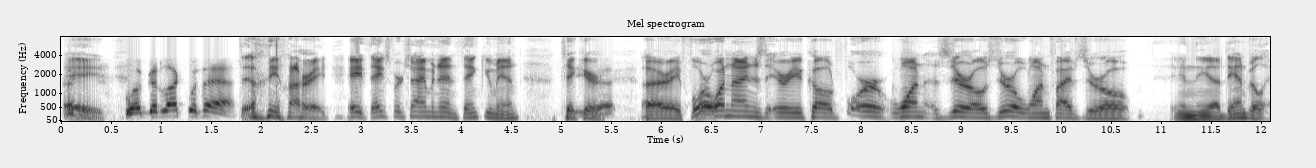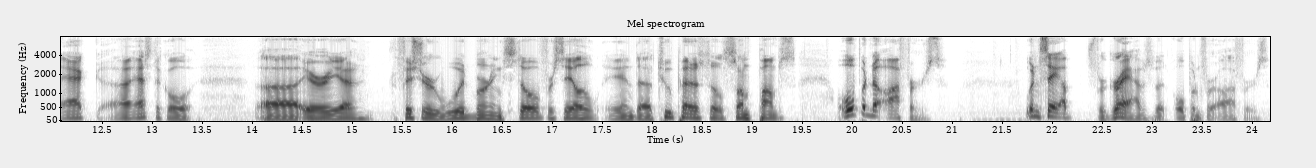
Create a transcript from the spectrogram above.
Hey, Well, good luck with that. all right. Hey, thanks for chiming in. Thank you, man. Take You care. bet. All right, four one nine is the area code. Four one zero zero one five zero in the uh, Danville Ac- uh, uh, area. Fisher wood burning stove for sale and uh, two pedestal sump pumps open to offers. Wouldn't say up for grabs, but open for offers.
